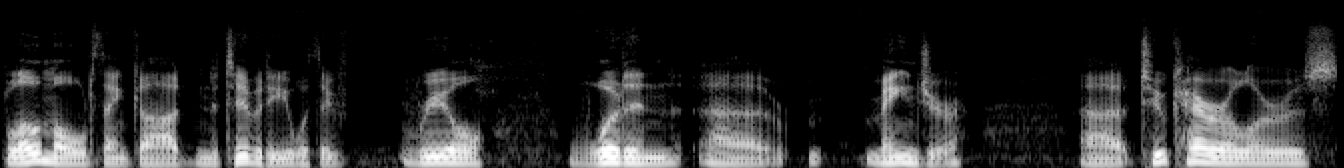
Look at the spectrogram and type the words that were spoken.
blow mold, thank God, nativity with a real wooden uh, manger, uh, two carolers,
